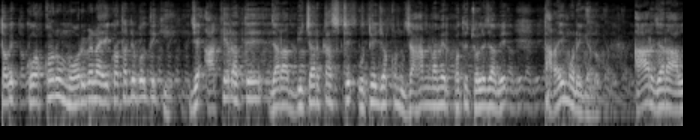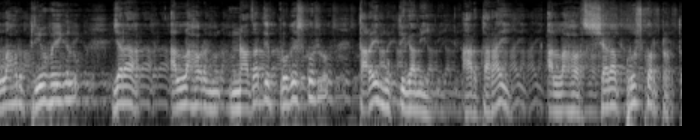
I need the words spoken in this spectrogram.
তবে কখনো মরবে না এই কথাটি বলতে কি? যে আখেরাতে যারা বিচার কাস্টে উঠে যখন জাহান নামের পথে চলে যাবে, তারাই মরে গেল। আর যারা আল্লাহর প্রিয় হয়ে গেল, যারা আল্লাহর নাজাতে প্রবেশ করল, তারাই মুক্তিগামী। আর তারাই আল্লাহর সেরা পুরস্কার প্রাপ্ত।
